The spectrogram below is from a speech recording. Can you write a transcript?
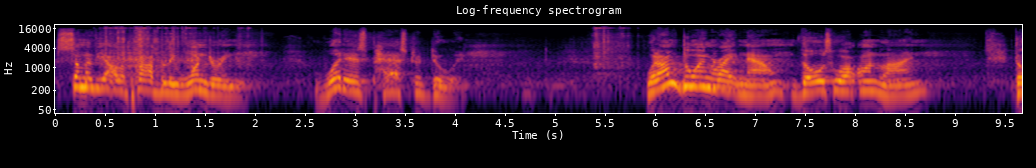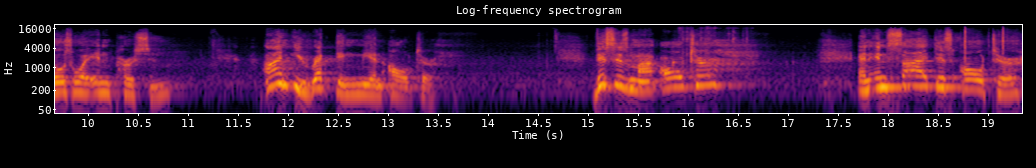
Some of y'all are probably wondering, what is Pastor doing? What I'm doing right now, those who are online, those who are in person, I'm erecting me an altar. This is my altar, and inside this altar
